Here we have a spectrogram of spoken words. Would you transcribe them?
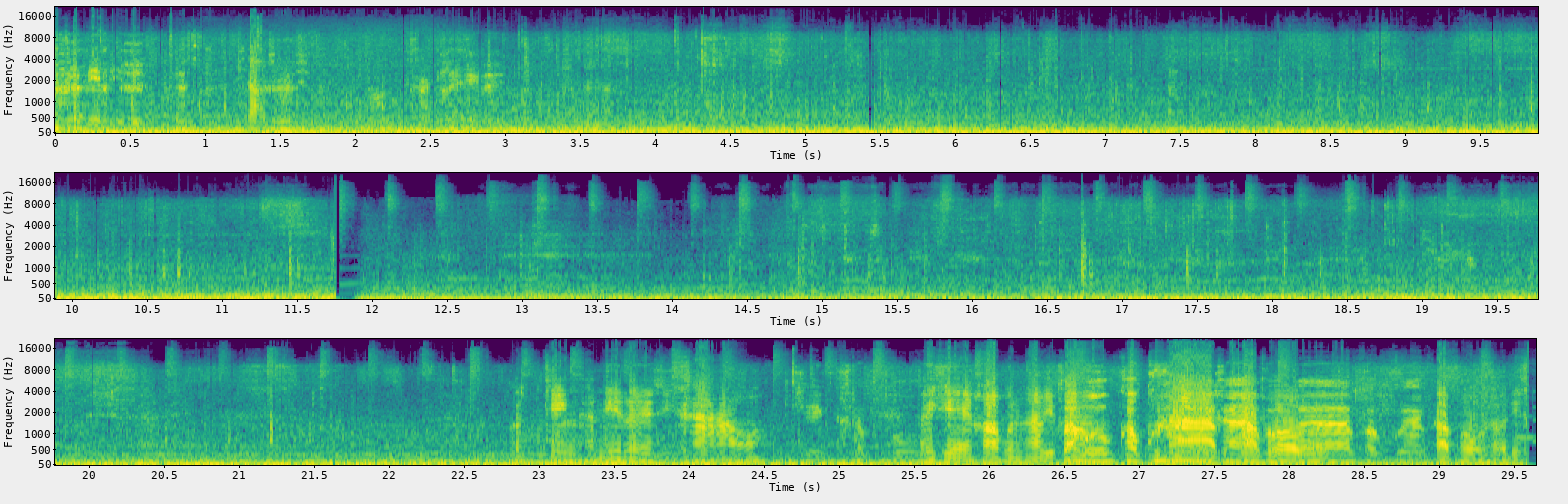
บดีดีดีดีดีครับครั้งแรกเลยรถเก่งคันนี้เลยสีขาว โอเคครับผมโอเค ขอบคุณครับพี่คปรัอบง ผมขอบคุณมากนะคครัรับบผม ครับขอบคุณครับ ครับผม สวัสดีครับ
